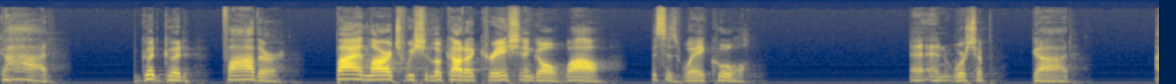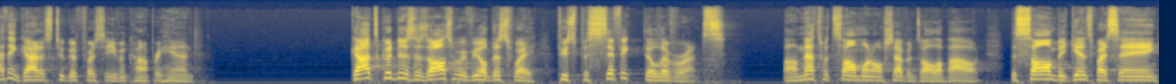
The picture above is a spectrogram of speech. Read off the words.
God, good, good Father by and large, we should look out at creation and go, wow, this is way cool, and, and worship God. I think God is too good for us to even comprehend. God's goodness is also revealed this way through specific deliverance. Um, that's what Psalm 107 is all about. The psalm begins by saying,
